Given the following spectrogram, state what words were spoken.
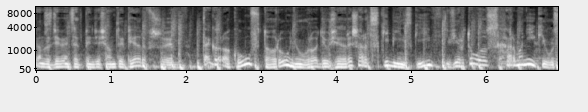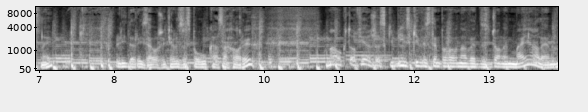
1951 tego roku w Toruniu urodził się Ryszard Skibiński, wirtuos harmoniki ustnej, lider i założyciel zespołu Kasa Chorych. Mało kto wie, że Skibiński występował nawet z Johnem Mayalem,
